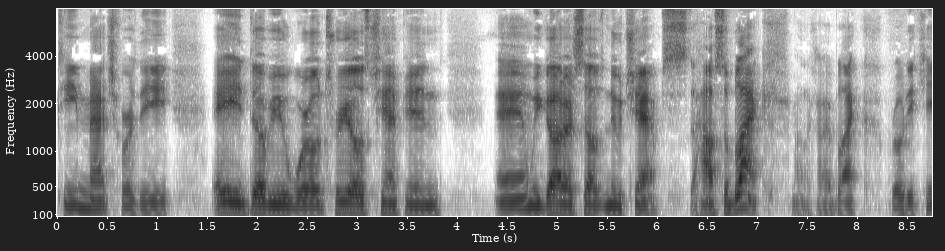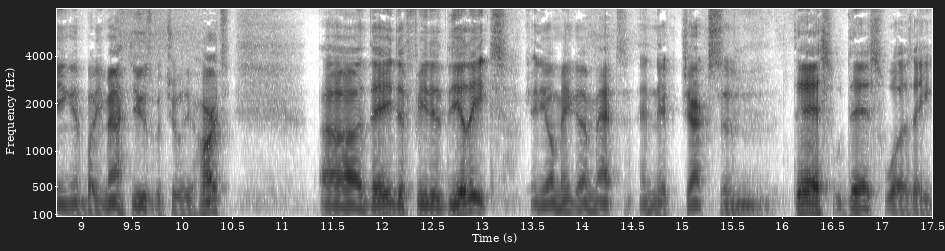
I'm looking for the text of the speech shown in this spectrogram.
team match for the AEW World Trios Champion, and we got ourselves new champs: the House of Black, Malachi Black, Brody King, and Buddy Matthews with Julia Hart. Uh, they defeated the Elite: Kenny Omega, Matt, and Nick Jackson. This this was a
